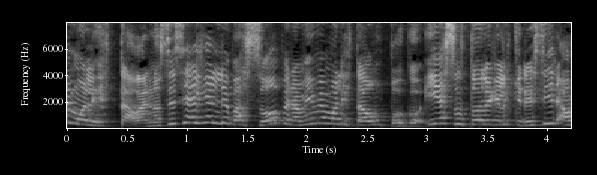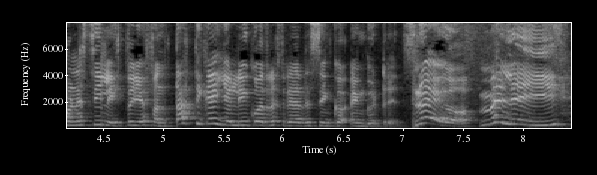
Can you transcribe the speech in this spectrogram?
me molestaba. No sé si a alguien le pasó, pero a mí me molestaba un poco. Y eso es todo lo que les quiero decir. Aún así, la historia es fantástica y yo leí 4 estrellas de 5 en Goodreads. Luego, me leí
